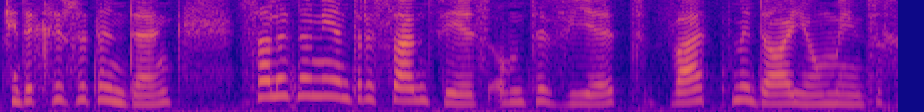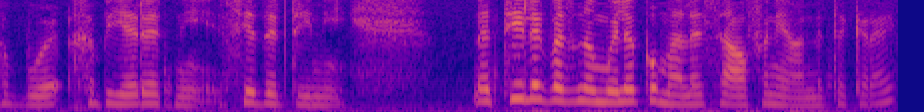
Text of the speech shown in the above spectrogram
het ek gesit en dink, sal dit nou nie interessant wees om te weet wat met daai jong mense gebeur het nie, sedertdien nie. Natuurlik was dit nou moeilik om hulle self in die hande te kry.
